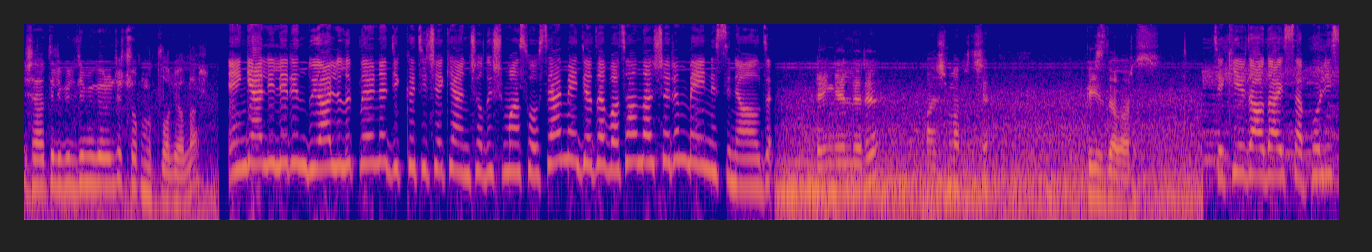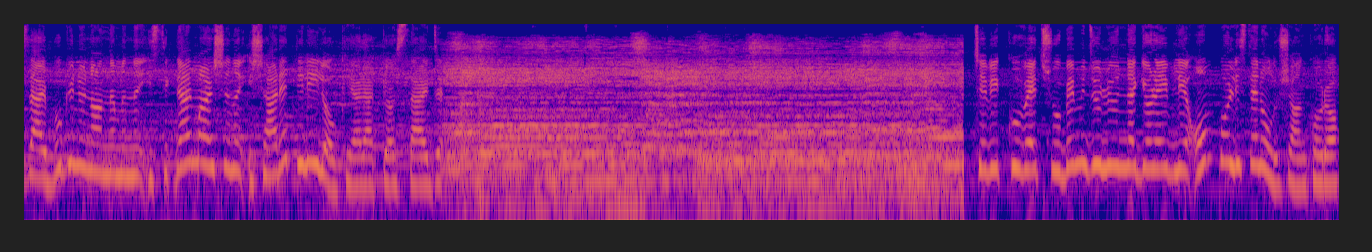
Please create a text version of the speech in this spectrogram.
işaret dili bildiğimi görünce çok mutlu oluyorlar. Engellilerin duyarlılıklarına dikkati çeken çalışma sosyal medyada vatandaşların beğenisini aldı. Engelleri aşmak için biz de varız. Tekirdağ'da ise polisler bugünün anlamını İstiklal Marşı'nı işaret diliyle okuyarak gösterdi. Çevik Kuvvet Şube Müdürlüğü'nde görevli 10 polisten oluşan koro,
